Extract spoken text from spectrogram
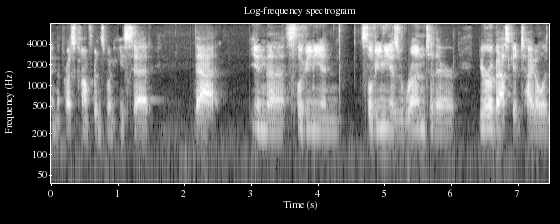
in the press conference when he said that in the Slovenian Slovenia's run to their Eurobasket title in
